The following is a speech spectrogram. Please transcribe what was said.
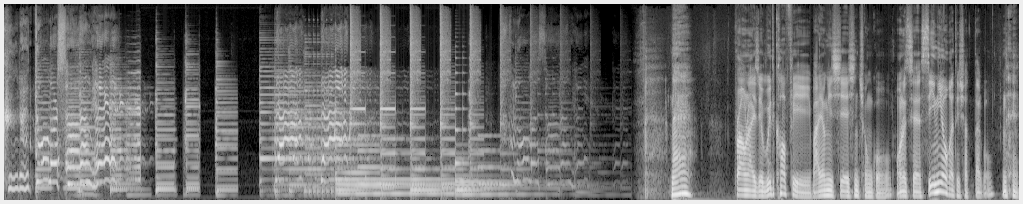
그래도 널 사랑해 브라운 아이즈의 With Coffee 마영희 씨의 신청곡 어느새 시니어가 되셨다고. 네.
